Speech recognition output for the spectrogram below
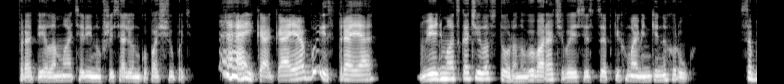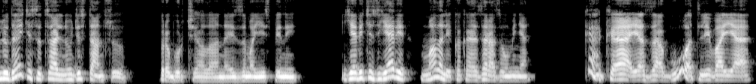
— пропела мать, ринувшись Аленку пощупать. «Ай, какая быстрая!» Ведьма отскочила в сторону, выворачиваясь из цепких маменькиных рук. «Соблюдайте социальную дистанцию», – пробурчала она из-за моей спины. «Я ведь из Яви, мало ли, какая зараза у меня». «Какая заботливая!»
